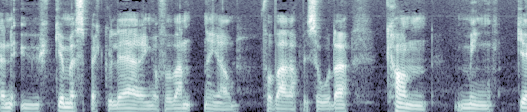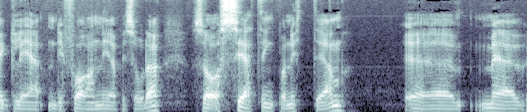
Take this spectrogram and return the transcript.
en uke med spekulering og forventninger for hver episode kan minke gleden de får av en ny episode. Så å se ting på nytt igjen eh, med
